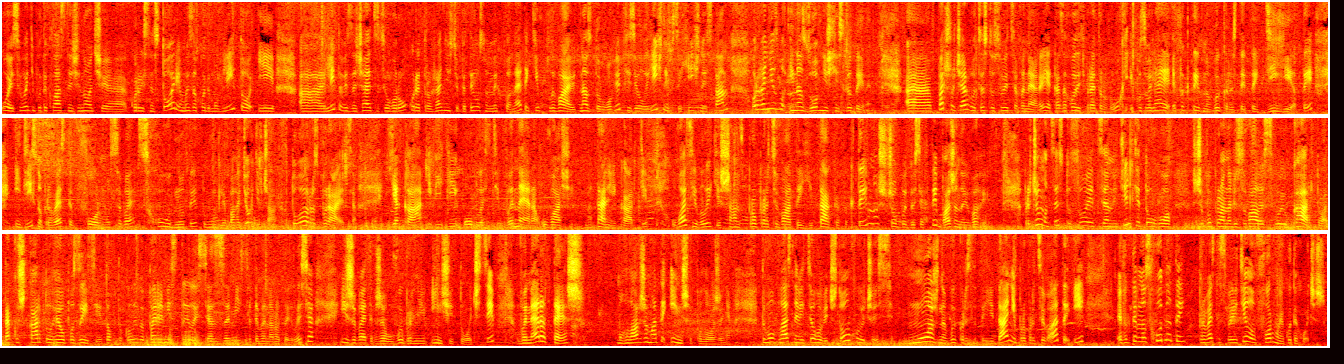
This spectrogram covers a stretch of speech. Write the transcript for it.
Ой, сьогодні буде класне жіноче корисне сторі. Ми заходимо в літо, і а, літо відзначається цього року ретроградністю п'яти основних планет, які впливають на здоров'я, фізіологічний, психічний стан організму і на зовнішність людини. А, в першу чергу це стосується Венери, яка заходить в ретро-рух і дозволяє ефективно використати дієти і дійсно привести в форму себе, схуднути. Тому для багатьох дівчат, хто розбирається, яка і в якій області Венера у вашій натальній карті, у вас є великий шанс пропрацювати її так ефективно, щоб досягти бажаної ваги. Причому це стосується не тільки того, щоб ви проаналізували свою карту, а також карту геопозиції. Тобто, коли ви перемістилися з місця, де ви народилися, і живете вже у вибраній іншій точці, Венера теж. Могла вже мати інше положення, тому власне від цього відштовхуючись, можна використати її дані, пропрацювати і ефективно схуднути, привести своє тіло в форму, яку ти хочеш.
